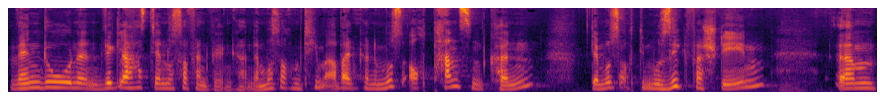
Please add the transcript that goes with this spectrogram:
wenn du einen Entwickler hast, der nur Software entwickeln kann. Der muss auch im Team arbeiten können, der muss auch tanzen können, der muss auch die Musik verstehen. Ähm,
